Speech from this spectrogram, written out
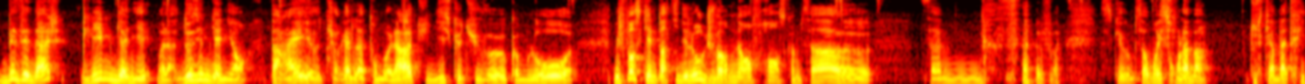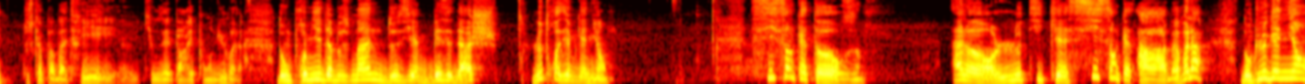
BZH, bim, gagné. Voilà, deuxième gagnant. Pareil, euh, tu regardes la tombola, tu dis ce que tu veux comme lot. Mais je pense qu'il y a une partie des lots que je vais emmener en France, comme ça, euh, parce que comme ça, au moins, ils seront là-bas. Tout ce qui a batterie, tout ce qui n'a pas batterie et euh, qui vous avait pas répondu, voilà. Donc premier Dabuzman, deuxième BZH, le troisième gagnant. 614. Alors, le ticket 614. Ah, ben voilà. Donc, le gagnant,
